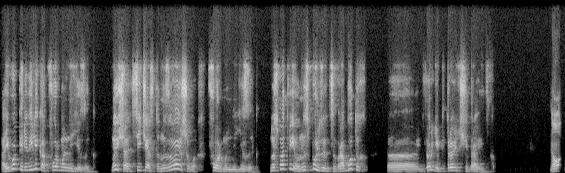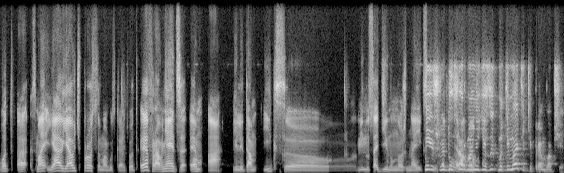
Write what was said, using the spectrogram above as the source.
а его перевели как формульный язык. Ну ща- сейчас ты называешь его формульный язык, но смотри, он используется в работах э, Георгия Петровича Щедровицкого. Ну вот смотри, я, я очень просто могу сказать. Вот f равняется ma или там x э, минус 1 умножить на x. Имеешь в виду 1 равно- формульный язык математики прям вообще?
